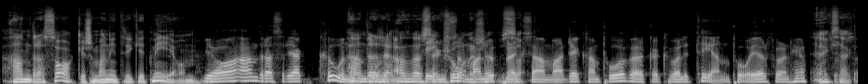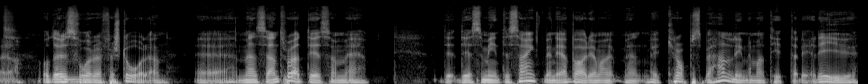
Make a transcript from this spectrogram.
andra saker som man inte riktigt med om. Ja, andras reaktioner andra, på andras reaktioner som man uppmärksammar, det kan påverka kvaliteten på erfarenheten. Exakt, och då är det mm. svårare att förstå den. Eh, men sen tror jag att det som är, det, det som är intressant med när jag börjar med, med, med, kroppsbehandling när man tittar det, det är ju,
